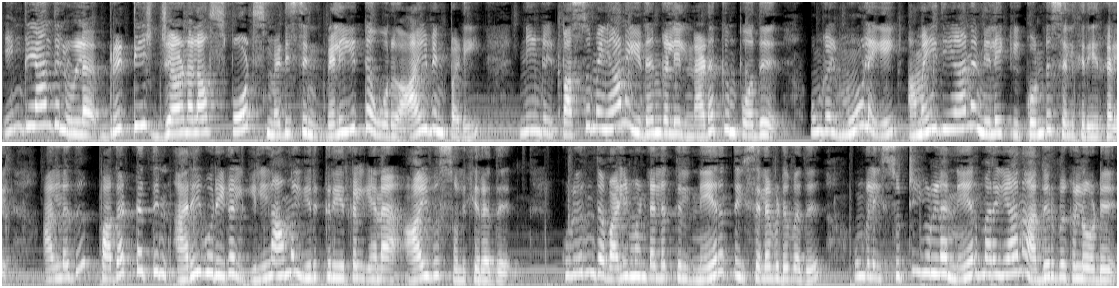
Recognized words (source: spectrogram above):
இங்கிலாந்தில் உள்ள British Journal of Sports Medicine வெளியிட்ட ஒரு ஆய்வின்படி நீங்கள் பசுமையான இடங்களில் நடக்கும்போது உங்கள் மூளையை அமைதியான நிலைக்கு கொண்டு செல்கிறீர்கள் அல்லது பதட்டத்தின் அறிகுறிகள் இல்லாமல் இருக்கிறீர்கள் என ஆய்வு சொல்கிறது. குளிர்ந்த வளிமண்டலத்தில் நேரத்தை செலவிடுவது உங்களை சுற்றியுள்ள நேர்மறையான அதிர்வுகளோடு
